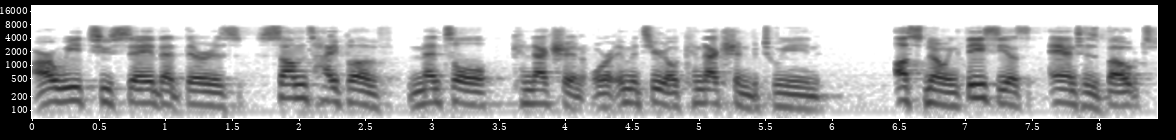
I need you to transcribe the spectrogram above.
Are we to say that there is some type of mental connection or immaterial connection between us knowing Theseus and his boat,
